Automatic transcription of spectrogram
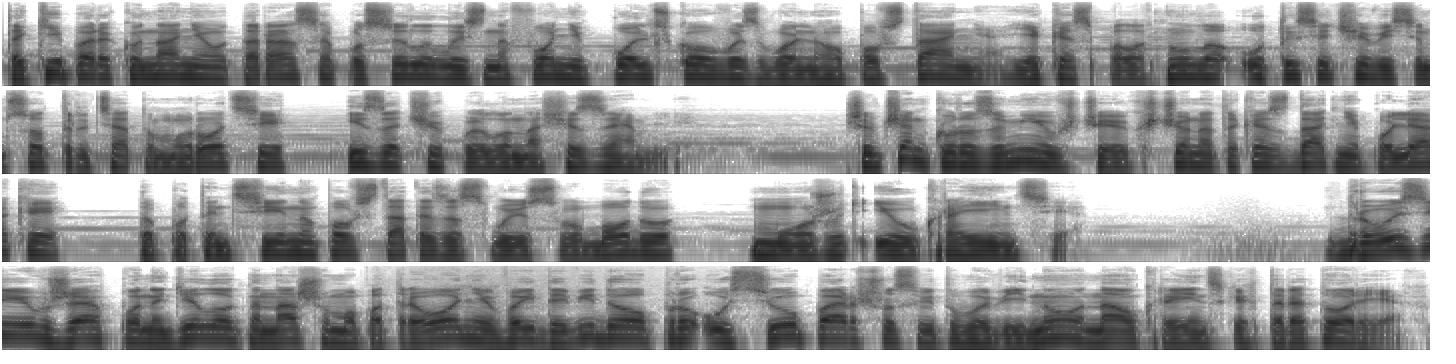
Такі переконання у Тараса посилились на фоні польського визвольного повстання, яке спалахнуло у 1830 році і зачепило наші землі. Шевченко розумів, що якщо на таке здатні поляки, то потенційно повстати за свою свободу можуть і українці. Друзі, вже в понеділок на нашому патреоні вийде відео про усю Першу світову війну на українських територіях.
